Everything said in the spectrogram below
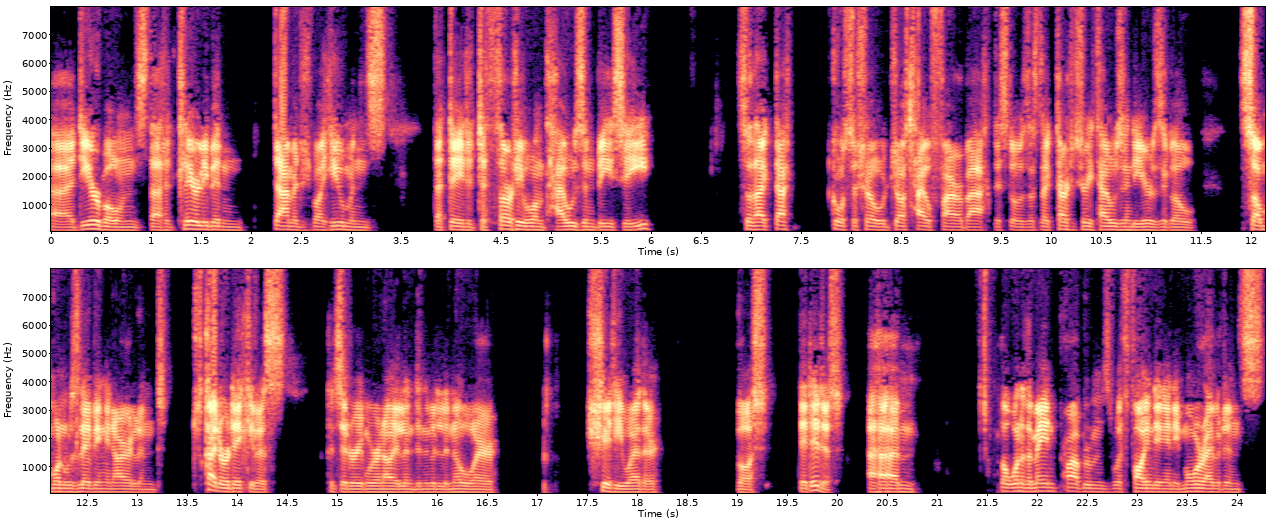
uh, deer bones that had clearly been damaged by humans that dated to 31,000 BC. So like that goes to show just how far back this goes. It's like 33,000 years ago, someone was living in Ireland. It's kind of ridiculous considering we're an island in the middle of nowhere, shitty weather, but they did it. Um, but one of the main problems with finding any more evidence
